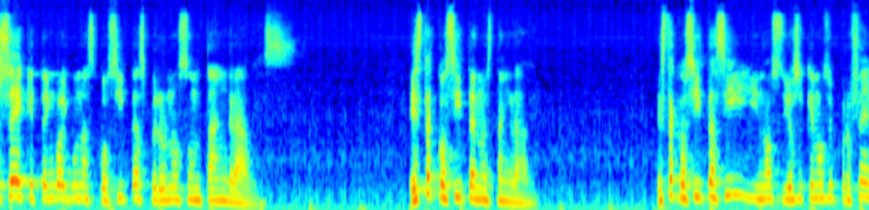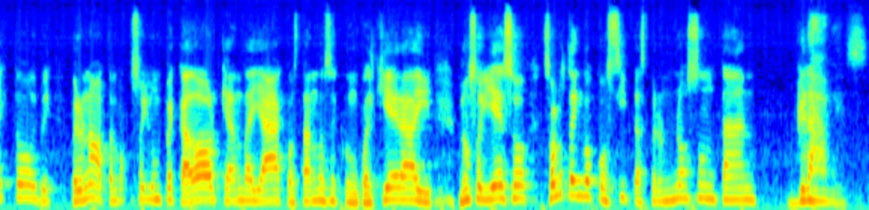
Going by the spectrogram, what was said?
sé que tengo algunas cositas, pero no son tan graves. Esta cosita no es tan grave. Esta cosita sí, y no, yo sé que no soy perfecto, pero no, tampoco soy un pecador que anda ya acostándose con cualquiera y no soy eso. Solo tengo cositas, pero no son tan graves.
